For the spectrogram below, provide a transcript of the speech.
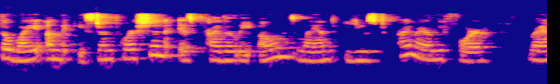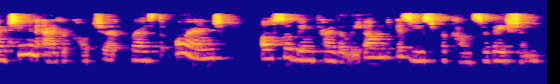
The white on the eastern portion is privately owned land used primarily for ranching and agriculture, whereas the orange, also being privately owned, is used for conservation.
